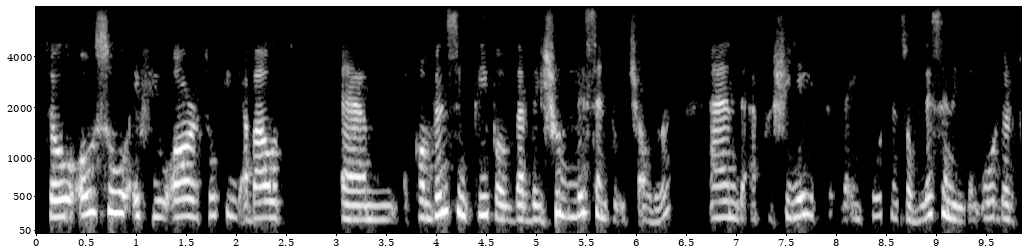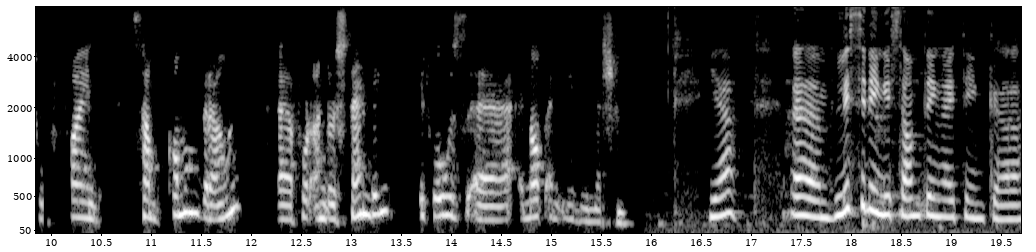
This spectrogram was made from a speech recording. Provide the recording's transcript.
So also, if you are talking about um, convincing people that they should listen to each other and appreciate the importance of listening in order to find some common ground uh, for understanding, it was uh, not an easy mission. Yeah, um, listening is something I think uh,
